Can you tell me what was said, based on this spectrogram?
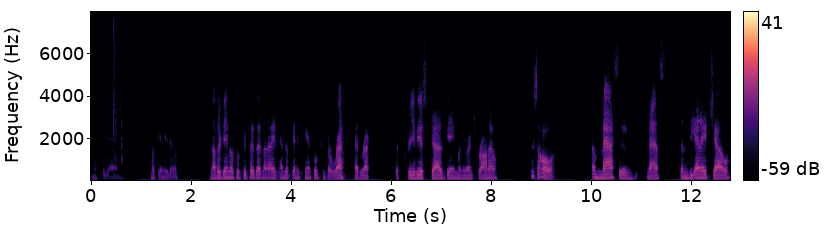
finish the game. What can you do? Another game that was supposed to be played that night ended up getting canceled because a ref had ref the previous Jazz game when they were in Toronto. It was all a massive mess. And the NHL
